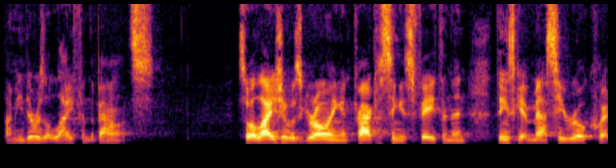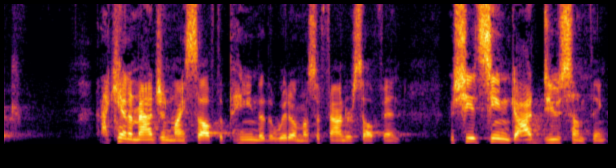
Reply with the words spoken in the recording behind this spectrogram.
I mean, there was a life in the balance. So Elijah was growing and practicing his faith, and then things get messy real quick. And I can't imagine myself the pain that the widow must have found herself in. She had seen God do something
